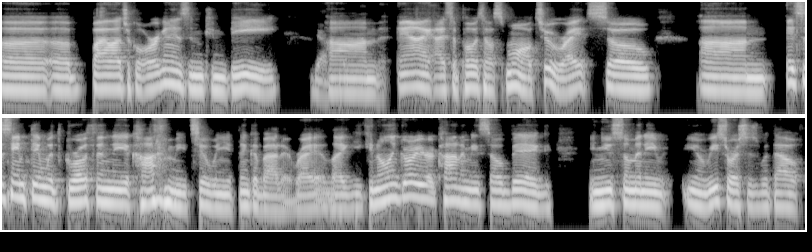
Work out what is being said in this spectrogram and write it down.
uh, a biological organism can be, yeah. um, and I, I suppose how small too, right? So um, it's the same thing with growth in the economy too. When you think about it, right? Like you can only grow your economy so big and use so many you know resources without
